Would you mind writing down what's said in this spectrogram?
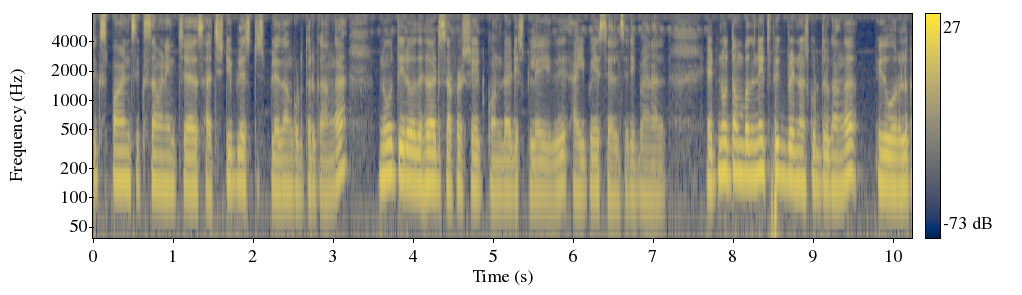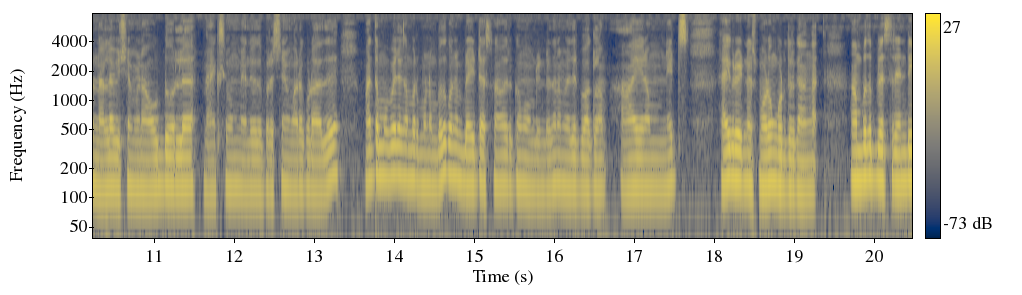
six point six seven inches HD plus display தான் கொடுத்துருக்காங்க. நூற்றி இருபது ஹர்ட்ஸ் சஃபர் ஷேட் கொண்ட டிஸ்பிளே இது ஐபிஎஸ் எல்சிடி பேனல் எட்நூற்றம்பது நிட் ஸ்பீக் பிரைட்னஸ் கொடுத்துருக்காங்க. இது ஓரளவுக்கு நல்ல விஷயம். ஏன்னா அவுட்டோரில் மேக்ஸிமம் எந்தவித பிரச்சனையும் வரக்கூடாது. மற்ற மொபைலை கம்பேர் பண்ணும்போது கொஞ்சம் பிரைட்டஸ்டாக இருக்கும் அப்படின்றத நம்ம எதிர்பார்க்கலாம். ஆயிரம் நிட்ஸ் ஹை பிரைட்னஸ் மோடும் கொடுத்துருக்காங்க. ஐம்பது ப்ளஸ் ரெண்டு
